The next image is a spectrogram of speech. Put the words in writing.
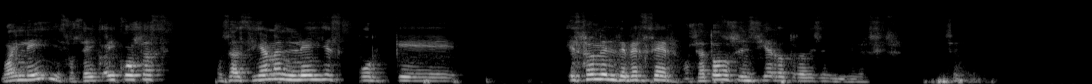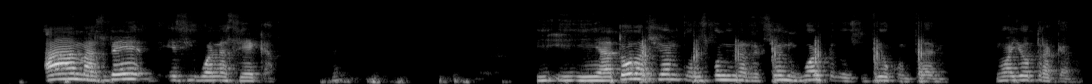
No hay leyes. O sea, hay, hay cosas, o sea, se llaman leyes porque son el deber ser. O sea, todo se encierra otra vez en el deber ser. ¿sí? A más B es igual a C, y, a toda acción corresponde una reacción igual, pero de sentido contrario. No hay otra cara.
